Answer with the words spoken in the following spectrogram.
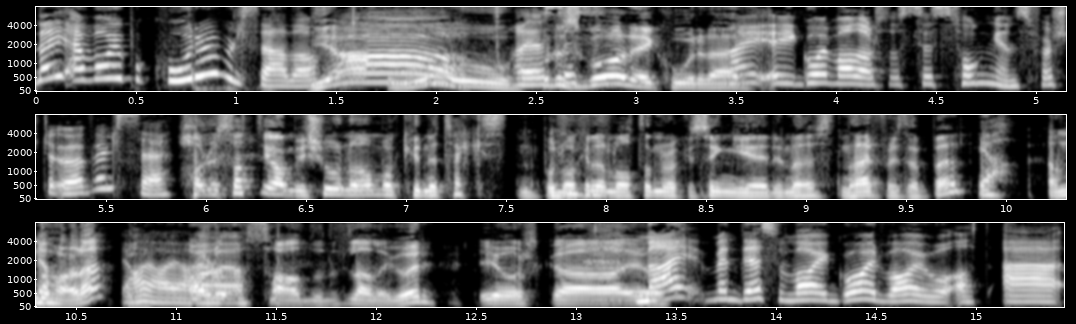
Nei, jeg var jo på korøvelse, jeg, da. Ja! Oh. Hvordan går det i koret der? Nei, I går var det altså sesongens første øvelse. Har du satt i ambisjoner om å kunne teksten på noen av låtene dere synger denne høsten her, eksempel? Ja. Ja, men du har det? Ja, ja, ja, Har du, sa du det til alle i går? I år skal Nei, men det som var i går, var jo at jeg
